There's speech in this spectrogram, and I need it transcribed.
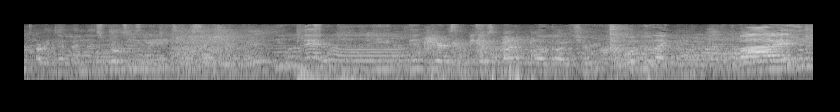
founded and our independence process in the 18th century. Then, then here are some videos about our culture. Hope you like them. Bye!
